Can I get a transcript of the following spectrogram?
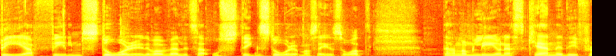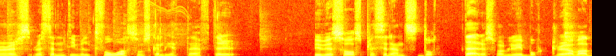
B-film-story. Det var väldigt så här ostig story om man säger så. Att det handlar om Leon S. Kennedy från Resident Evil 2 som ska leta efter USAs presidents dotter som har blivit bortrövad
